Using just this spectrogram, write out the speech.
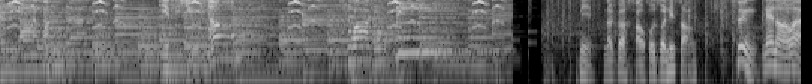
And I wonder if you know what it means. นี่แล้วก็เขาคือคนที่สอง ซึ่งแน่นอนว่า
